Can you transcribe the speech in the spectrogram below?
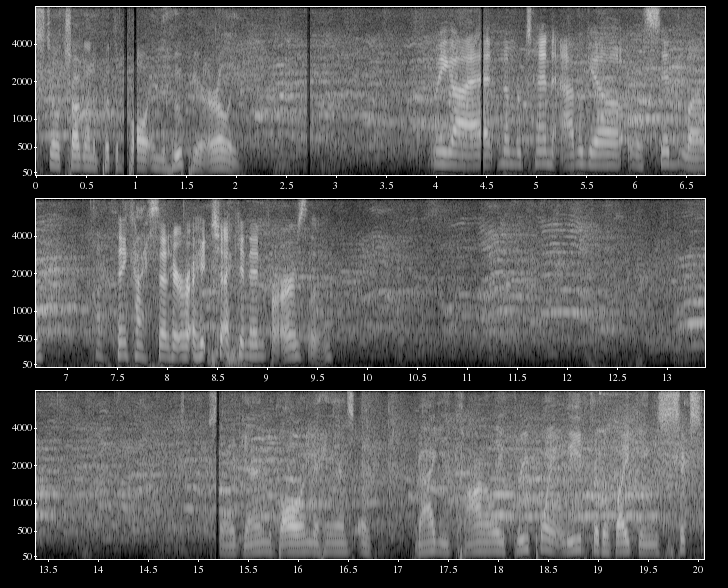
still struggling to put the ball in the hoop here early. We got number 10, Abigail Sidlow. I think I said it right, checking in for Ursuline. So again, the ball in the hands of Maggie Connolly. Three-point lead for the Vikings. Six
